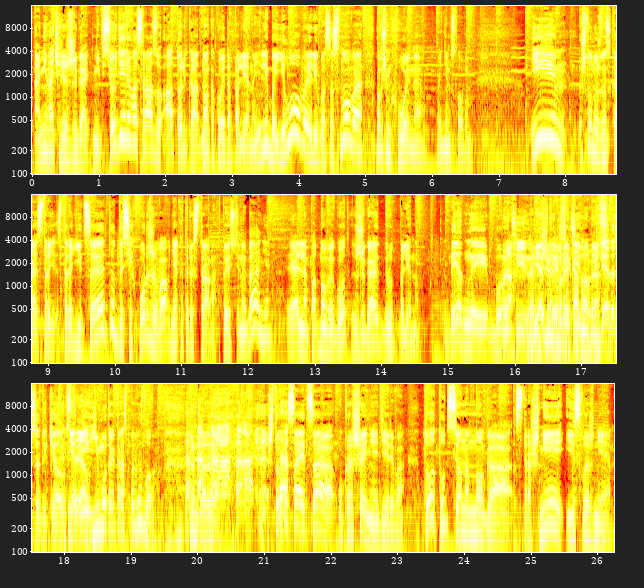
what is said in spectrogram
они начали сжигать не все дерево сразу, а только одно какое-то полено. Либо еловое, либо сосновое, в общем, хвойное, одним словом. И что нужно сказать, тради- традиция эта до сих пор жива в некоторых странах. То есть иногда они реально под Новый год сжигают, берут полено. Бедный Буратино. Да, бедный Буратино, да. Где-то все-таки он Нет, встрял. е- ему-то как раз повезло. Что касается украшения дерева, то тут все намного страшнее и сложнее.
